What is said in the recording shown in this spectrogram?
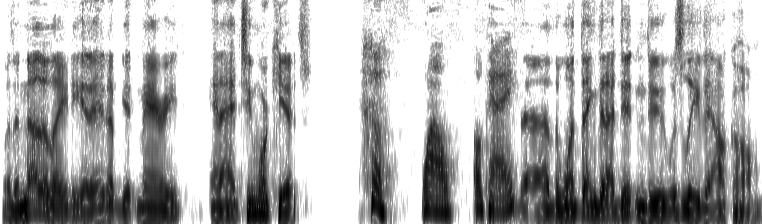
with another lady. I ended up getting married, and I had two more kids. Huh. Wow. Okay. And, uh, the one thing that I didn't do was leave the alcohol,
